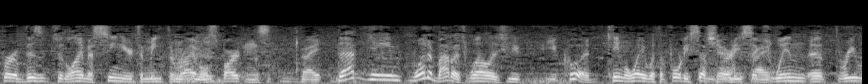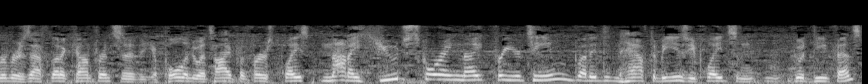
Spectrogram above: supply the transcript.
for a visit to Lima Senior to meet the mm-hmm. rival Spartans. Right. That game went about as well as you you could, came away with a 47 36 Sure, right. win at Three Rivers Athletic Conference. Uh, you pull into a tie for first place. Not a huge scoring night for your team, but it didn't have to be as you played some good defense.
